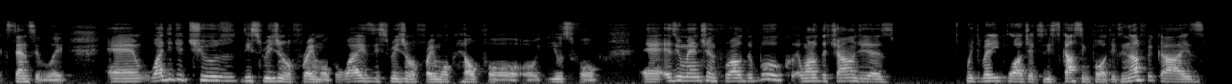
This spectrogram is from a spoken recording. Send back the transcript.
extensively. And why did you choose this regional framework? Why is this regional framework helpful or useful? Uh, as you mentioned throughout the book, one of the challenges with many projects discussing politics in Africa is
